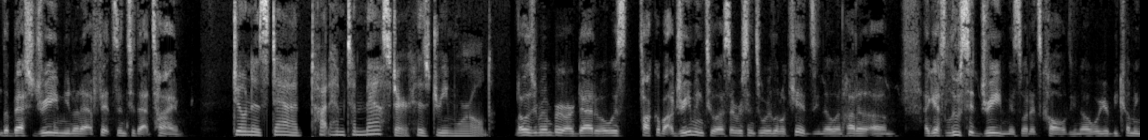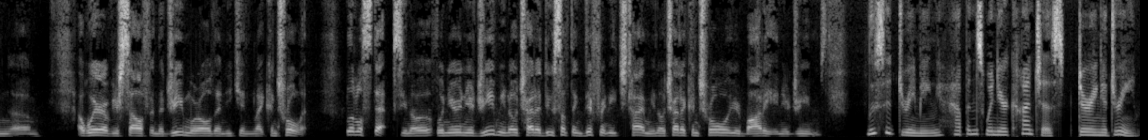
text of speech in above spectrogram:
the best dream, you know, that fits into that time. Jonah's dad taught him to master his dream world. I always remember our dad would always talk about dreaming to us ever since we were little kids, you know, and how to, um, I guess, lucid dream is what it's called, you know, where you're becoming um, aware of yourself in the dream world and you can like control it. Little steps, you know, when you're in your dream, you know, try to do something different each time, you know, try to control your body in your dreams. Lucid dreaming happens when you're conscious during a dream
